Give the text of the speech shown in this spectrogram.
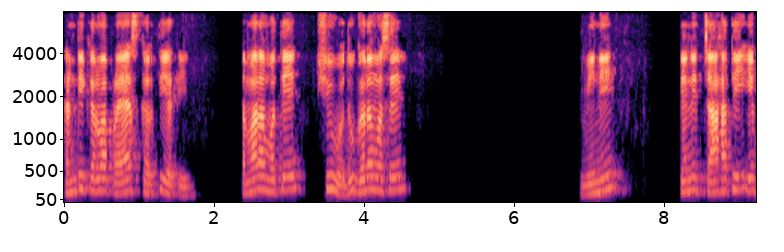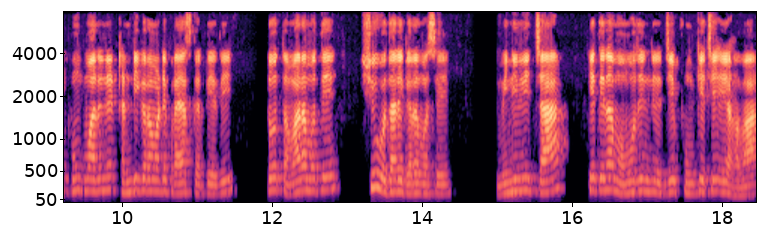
ઠંડી કરવા પ્રયાસ કરતી હતી. તમારા મતે શું વધુ ગરમ હશે? મિની તેની ચા હતી એ ફૂંક મારીને ઠંડી કરવા માટે પ્રયાસ કરતી હતી. તો તમારા મતે શું વધારે ગરમ હશે? મિનીની ચા કે તેના મોમોથી જે ફૂંકે છે એ હવા?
